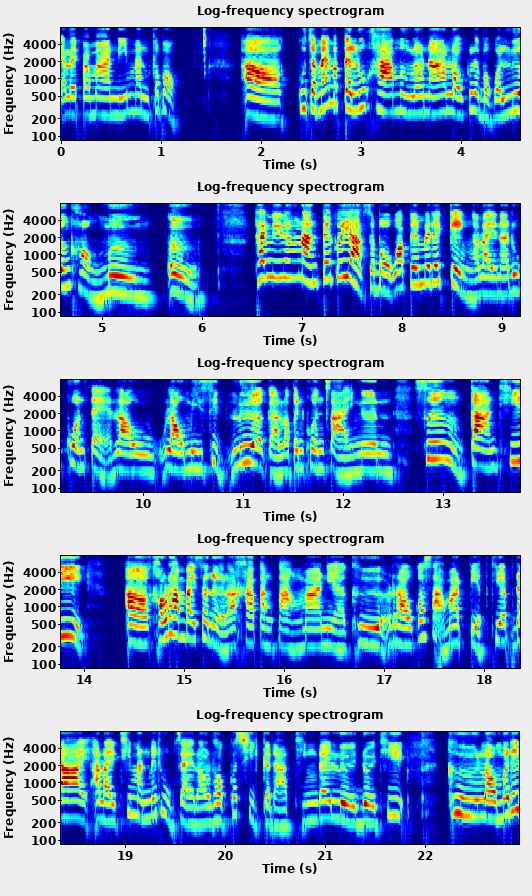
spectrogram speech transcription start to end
อะไรประมาณนี้มันก็บอกเอ่อกูจะไม่มาเป็นลูกค้ามึงแล้วนะ เราก็เลยบอกว่าเรื่องของมึง เออ ทั้งนี้ทั้งนั้นเป้ก็อยากจะบอกว่าเป้ไม่ได้เก่งอะไรนะทุกคนแต่เราเรามีสิทธิ์เลือกอะเราเป็นคนจ่ายเงิน ซึ่งการที่เอ่อเขาทำใบเสนอราคาต่างๆ มาเนี่ย คือเราก็สามารถเปรียบเทียบได้อะไรที่มันไม่ถูกใจเราเราก็ฉีกกระดาษทิ้งได้เลย โดยที่คือเราไม่ได้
